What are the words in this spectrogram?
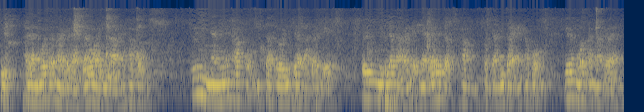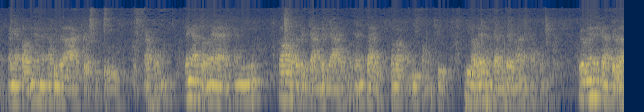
สิบไทยแลนด์วัฒนธรรมแบบและวายดีไลนะครับผมซึ่งงานนี้นะครับผมจัดโดยวิทยาศาสตร์รนด์เอกซึ่งวิทยาศาสตร์รนด์เอกเนี่ยได้จัดทำผลการวิจัยนะครับผมเรื่องมดอันมาแบรนด์มาอย่างต่อเนื่องนะครับ เป็นเวลาเกือบสิบปีครับผมและงานสัมมนาในครั้งนี้ก็จะเป็นการบรรยายผลการวิจัยสำหรับของปี2010ที่เราได้ทำการวิจัยมานะครับผมเพื่อไม่ให้การเสียเวลา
